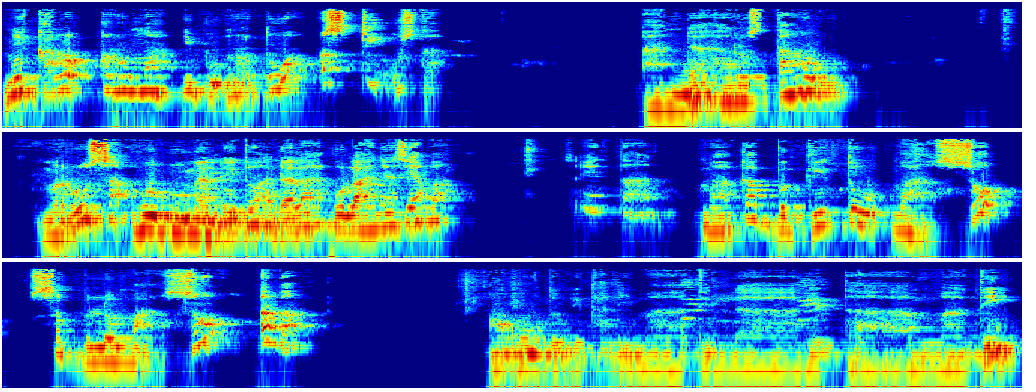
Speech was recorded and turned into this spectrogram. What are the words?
Ini kalau ke rumah ibu mertua pasti Ustaz. Anda harus tahu merusak hubungan itu adalah ulahnya siapa? Setan. Maka begitu masuk sebelum masuk apa? A'udzu bi kalimatillahi tammati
